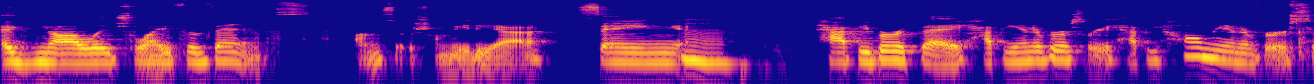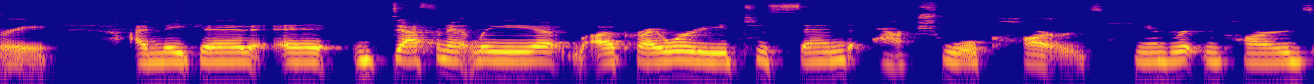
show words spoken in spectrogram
acknowledge life events on social media saying Mm. happy birthday, happy anniversary, happy home anniversary. I make it a, definitely a priority to send actual cards, handwritten cards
